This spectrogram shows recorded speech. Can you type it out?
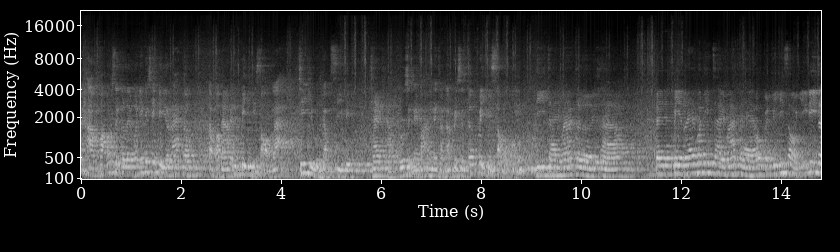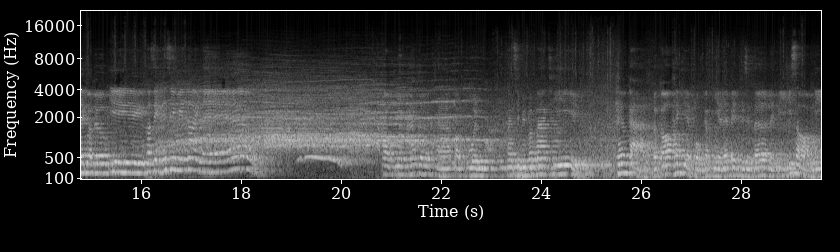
งั้นถามความรู้สึกกันเลยว่านี่ไม่ใช่ปีแรกเนอะแต่ว่าเป็นปีที่สองแล้วที่อยู่กับซีวิใช่ครับ รู้สึกไงบ้างในฐานะพรีเซนเตอร์ปีที่สองดีใจมากเลยครับ เป็นปีแรกก็ดีใจมากแล้ว เป็นปีที่สองยิ่งดีใจกว่าเดิมอีกขอเสียงให้ชีวิตหน่อยแล้วขอบคุณมากเลยครับขอบคุณทางชีวิตมากๆที่ ให้โอกาสแล้วก็ให้เกียรติผมกับเฮียได้เป็นพรีเซนเตอร์ในปีที่ 2 นี้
